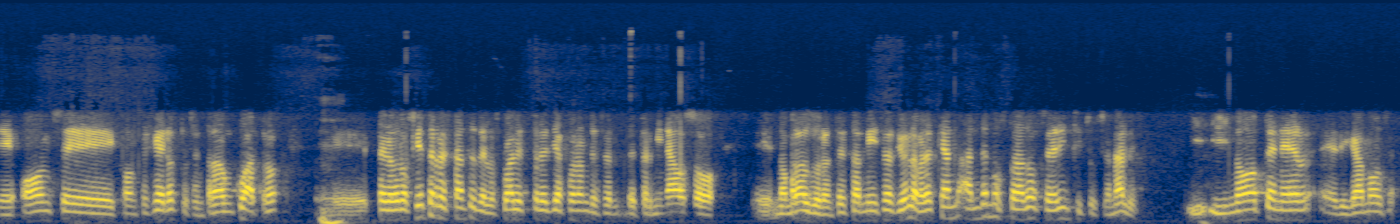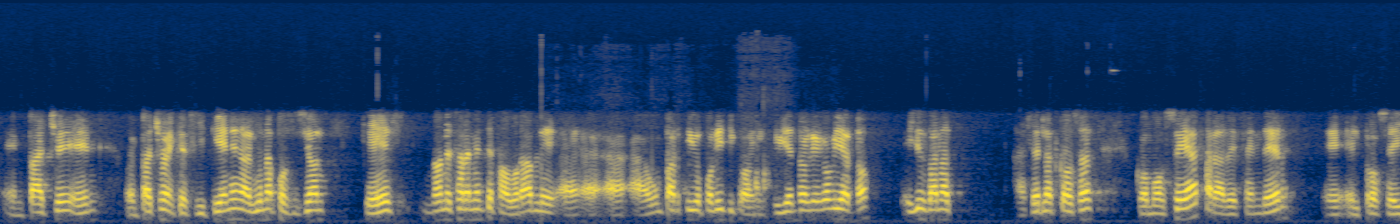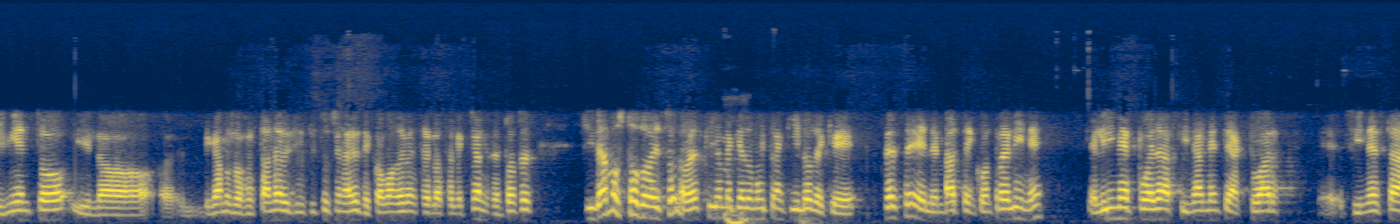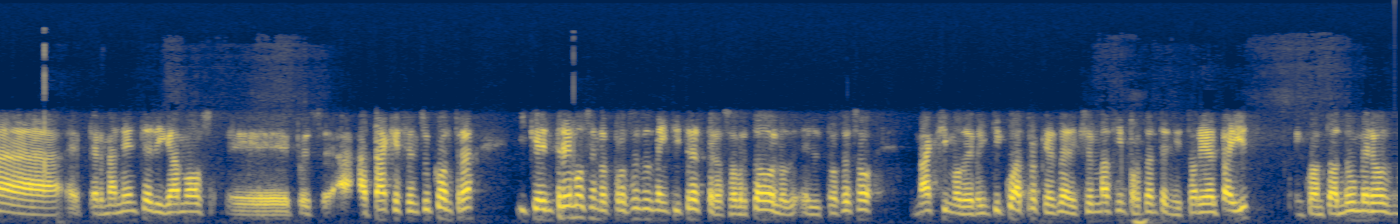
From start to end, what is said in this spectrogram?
de 11 consejeros, pues entraron cuatro, eh, pero los siete restantes, de los cuales tres ya fueron determinados o eh, nombrados durante esta administración, la verdad es que han, han demostrado ser institucionales y, no tener, eh, digamos, empache en, o empacho en que si tienen alguna posición que es no necesariamente favorable a, un partido político, incluyendo el gobierno, ellos van a hacer las cosas como sea para defender eh, el procedimiento y lo, digamos los estándares institucionales de cómo deben ser las elecciones. Entonces, si damos todo eso, la verdad es que yo me quedo muy tranquilo de que cese el embate en contra del INE, el INE pueda finalmente actuar eh, sin esta eh, permanente, digamos, eh, pues ataques en su contra y que entremos en los procesos 23, pero sobre todo el proceso máximo de 24, que es la elección más importante en la historia del país en cuanto a números,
